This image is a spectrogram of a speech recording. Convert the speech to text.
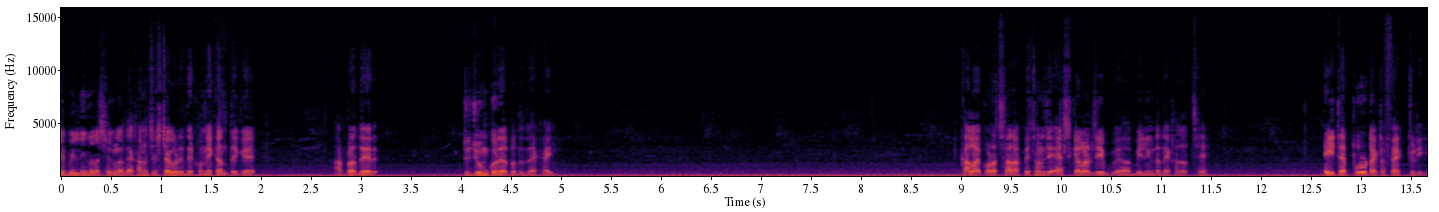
যে বিল্ডিংগুলো সেগুলো দেখানোর চেষ্টা করি। দেখুন, এখান থেকে আপনাদের একটু জুম করে আপনাদের দেখাই। কালার করা ছাড়া পেছনে যে অ্যাশ কালার যে বিল্ডিংটা দেখা যাচ্ছে, এইটা পুরোটা একটা ফ্যাক্টরি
